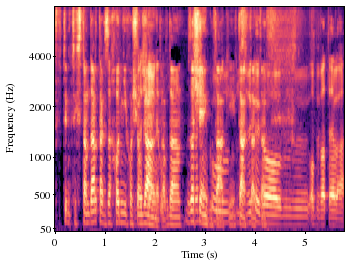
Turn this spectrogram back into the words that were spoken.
w tym, tych standardach zachodnich osiągalne, Zasięgu. prawda? W zasięgu, tak, i, tak, tak, tak. y, obywatela,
